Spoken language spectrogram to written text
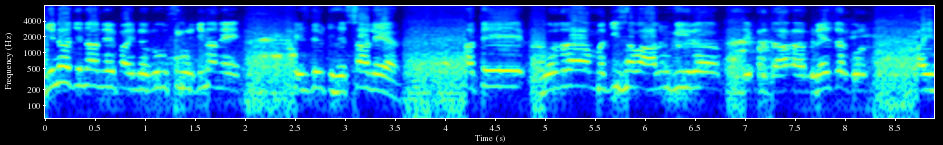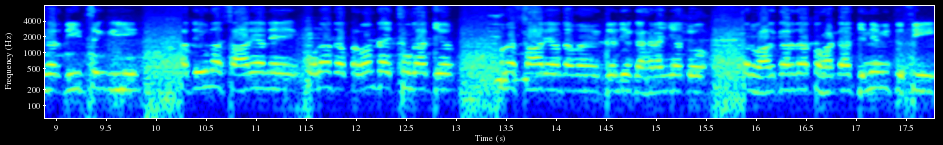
ਜਿਨ੍ਹਾਂ ਜਿਨ੍ਹਾਂ ਨੇ ਭਾਈ ਨਵਰੂਪ ਸਿੰਘ, ਜਿਨ੍ਹਾਂ ਨੇ ਇਸ ਦੇ ਵਿੱਚ ਹਿੱਸਾ ਲਿਆ ਅਤੇ ਗੁਰਦੁਆਰਾ ਮੰਜੀ ਸਾਹਿਬ ਆਲਮਗੀਰ ਦੇ ਪ੍ਰਧਾ- ਮੈਨੇਜਰ ਗੁਰ, ਭਾਈ ਹਰਦੀਪ ਸਿੰਘ ਜੀ ਅਤੇ ਉਹਨਾਂ ਸਾਰਿਆਂ ਨੇ ਉਹਨਾਂ ਦਾ ਪ੍ਰਬੰਧ ਇੱਥੋਂ ਦਾ ਅੱਜ। ਉਹਨਾਂ ਸਾਰਿਆਂ ਦਾ ਮੈਂ ਦਿਲ ਦੀਆਂ ਗਹਿਰਾਈਆਂ ਤੋਂ ਧੰਨਵਾਦ ਕਰਦਾ। ਤੁਹਾਡਾ ਜਿੰਨੇ ਵੀ ਤੁਸੀਂ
